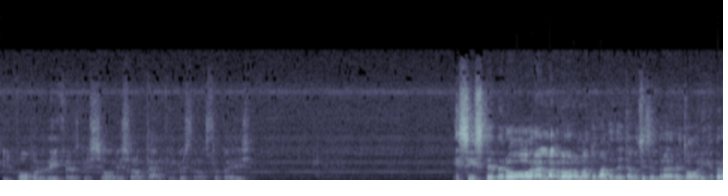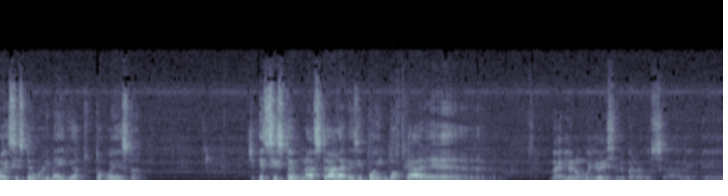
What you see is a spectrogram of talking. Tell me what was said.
il popolo dei trasgressori, sono tanti in questo nostro paese. Esiste però, ora la, ora la domanda detta così sembra retorica, però esiste un rimedio a tutto questo? Cioè, esiste una strada che si può imboccare? Ma io non voglio essere paradossale. Eh,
